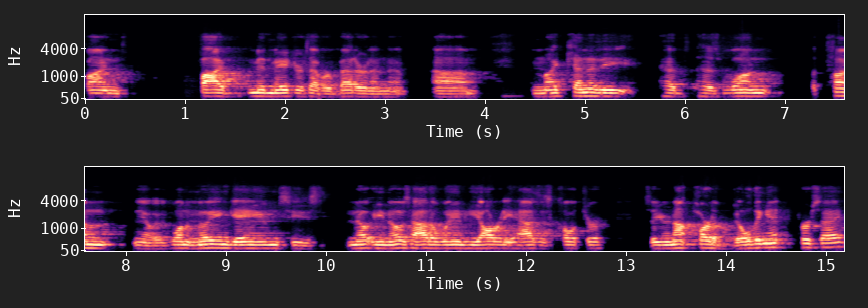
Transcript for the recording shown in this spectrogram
find five mid majors that were better than them. Um, Mike Kennedy had has won a ton. You know, he's won a million games. He's no, he knows how to win. He already has his culture. So you're not part of building it per se,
